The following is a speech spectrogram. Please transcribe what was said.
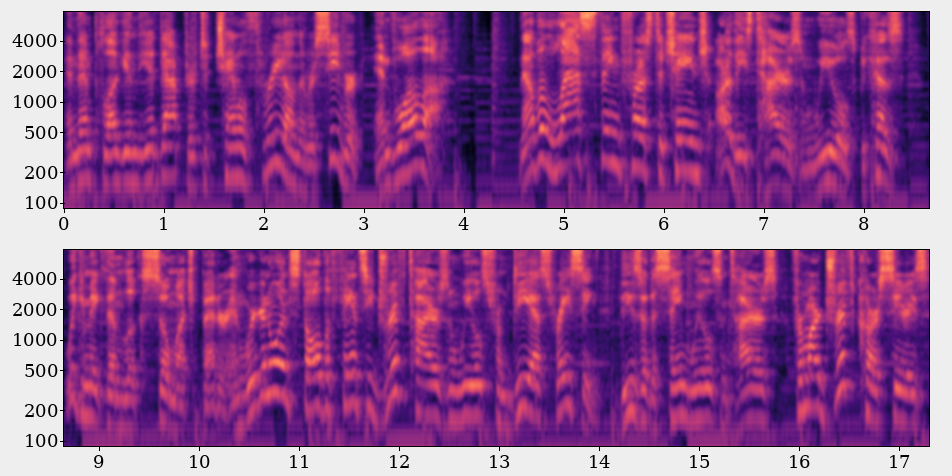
and then plug in the adapter to channel 3 on the receiver, and voila! Now the last thing for us to change are these tires and wheels because we can make them look so much better and we're going to install the fancy drift tires and wheels from DS Racing. These are the same wheels and tires from our drift car series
